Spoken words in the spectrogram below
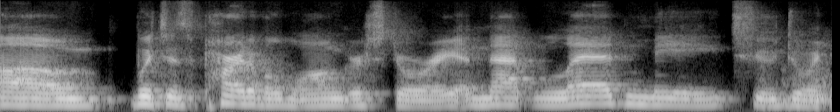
um, which is part of a longer story. And that led me to doing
